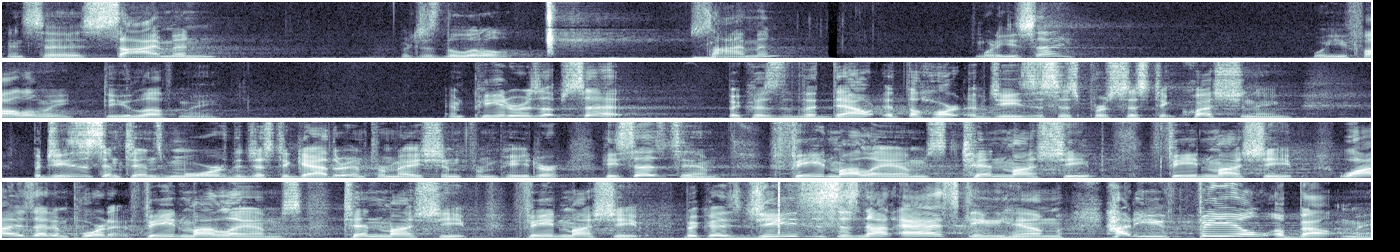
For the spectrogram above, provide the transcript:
and says, Simon, which is the little Simon, what do you say? Will you follow me? Do you love me? And Peter is upset because of the doubt at the heart of Jesus' persistent questioning. But Jesus intends more than just to gather information from Peter. He says to him, Feed my lambs, tend my sheep, feed my sheep. Why is that important? Feed my lambs, tend my sheep, feed my sheep. Because Jesus is not asking him, How do you feel about me?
